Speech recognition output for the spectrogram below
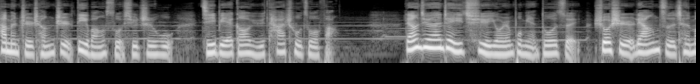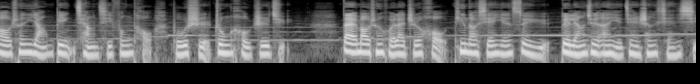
他们只承制帝王所需之物，级别高于他处作坊。梁俊安这一去，有人不免多嘴，说是梁子趁茂春养病抢其风头，不是忠厚之举。待茂春回来之后，听到闲言碎语，对梁俊安也渐生嫌隙。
